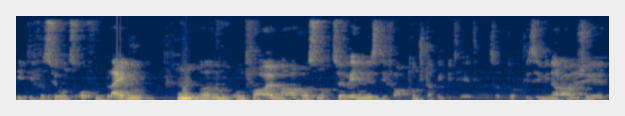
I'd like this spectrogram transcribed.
die diffusionsoffen bleiben. Mhm. Ähm, und vor allem auch, was noch zu erwähnen ist, die Farbtonstabilität. Also durch diese mineralische äh,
